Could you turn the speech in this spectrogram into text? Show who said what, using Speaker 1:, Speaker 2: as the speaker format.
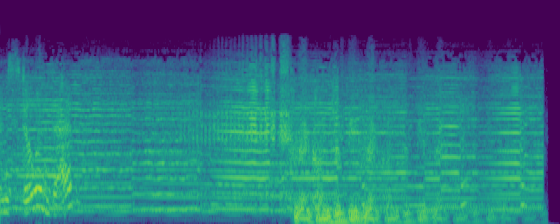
Speaker 1: I'm still in bed?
